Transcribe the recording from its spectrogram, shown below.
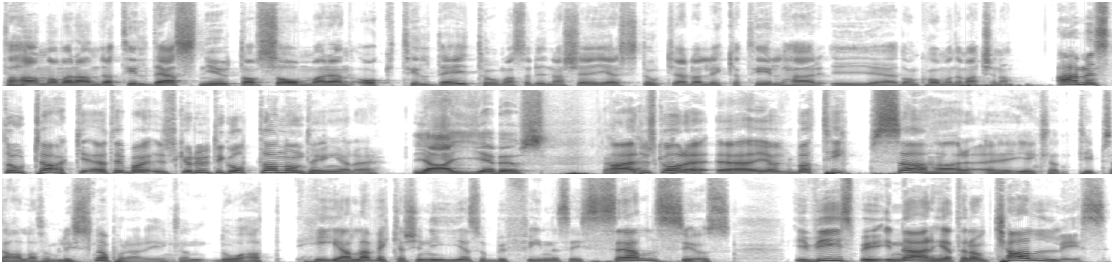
Ta hand om varandra till dess, njut av sommaren och till dig Thomas och dina tjejer, stort jävla lycka till här i eh, de kommande matcherna. Ja men stort tack. Jag bara, ska du till Gotland någonting eller? Jajebus. Nej du ska det. Eh, jag vill bara tipsa här, eh, egentligen tipsa alla som lyssnar på det här egentligen, då att hela vecka 29 så befinner sig Celsius i Visby i närheten av Kallis.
